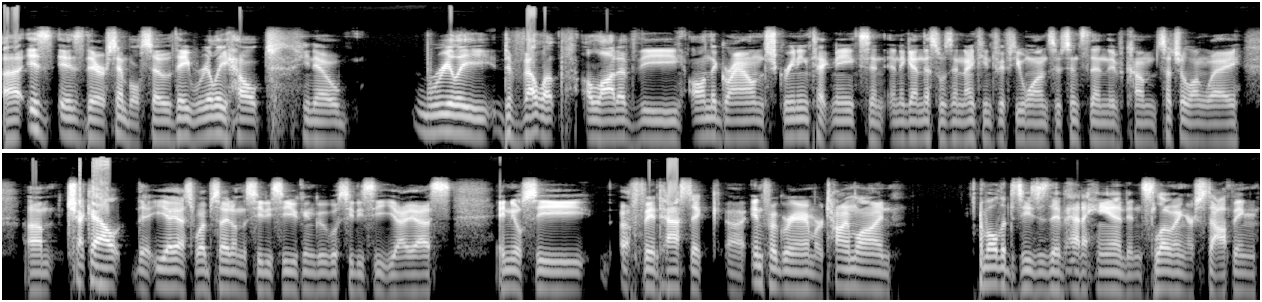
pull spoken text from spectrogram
uh, is is their symbol. So they really helped, you know, really develop a lot of the on the ground screening techniques. And, and again, this was in 1951. So since then, they've come such a long way. Um, check out the EIS website on the CDC. You can Google CDC EIS and you'll see a fantastic uh, infogram or timeline of all the diseases they've had a hand in slowing or stopping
